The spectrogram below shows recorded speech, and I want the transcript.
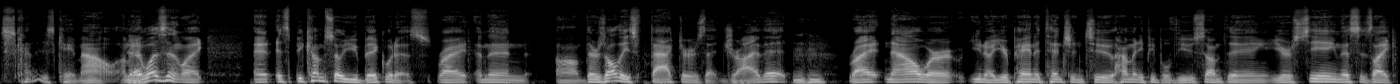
just kind of just came out. I mean, Yeah. it wasn't like and it's become so ubiquitous, right? And then um, there's all these factors that drive it. Mm-hmm. Right now, where you know you're paying attention to how many people view something, you're seeing this as like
